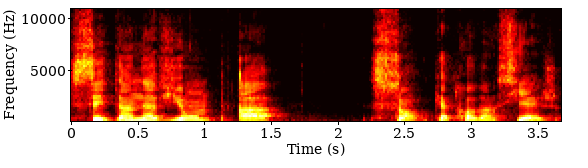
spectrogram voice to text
c'est un avion à 180 sièges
